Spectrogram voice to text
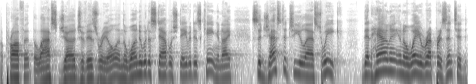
a prophet, the last judge of Israel, and the one who would establish David as king. And I suggested to you last week that Hannah, in a way, represented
